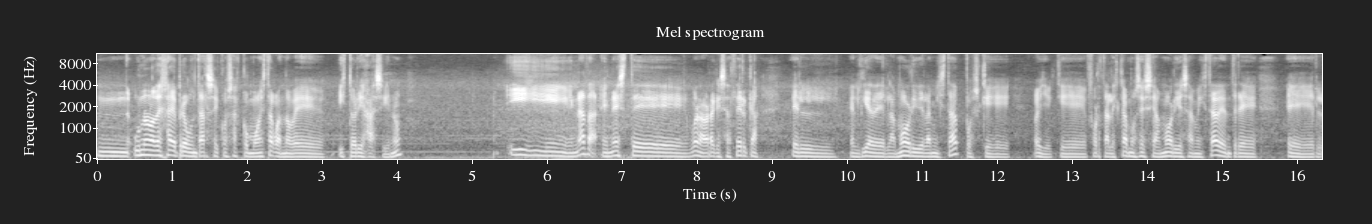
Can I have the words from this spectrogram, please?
mm, uno no deja de preguntarse cosas como esta cuando ve historias así, ¿no? Y nada, en este, bueno, ahora que se acerca el, el Día del Amor y de la Amistad, pues que oye, que fortalezcamos ese amor y esa amistad entre, eh,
